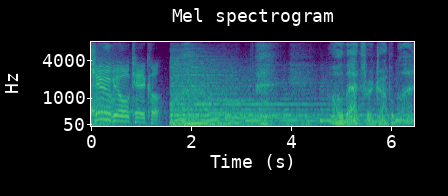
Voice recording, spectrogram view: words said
Kill 秒経過。that for a drop of blood.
